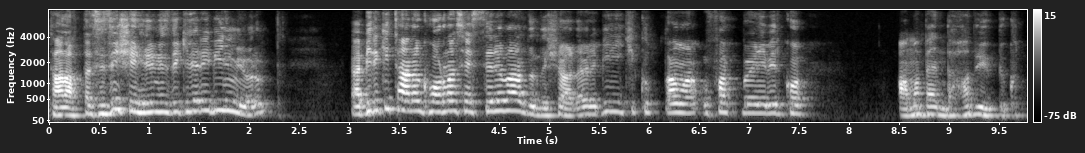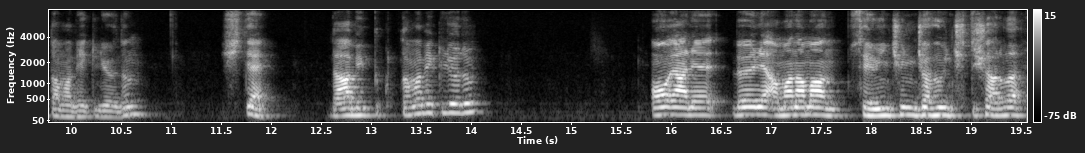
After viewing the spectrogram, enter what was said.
tarafta sizin şehrinizdekileri bilmiyorum. Ya bir iki tane korna sesleri vardı dışarıda. Öyle bir iki kutlama, ufak böyle bir ko ama ben daha büyük bir kutlama bekliyordum. İşte daha büyük bir kutlama bekliyordum. O yani böyle aman aman sevinçin cahınç dışarıda.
